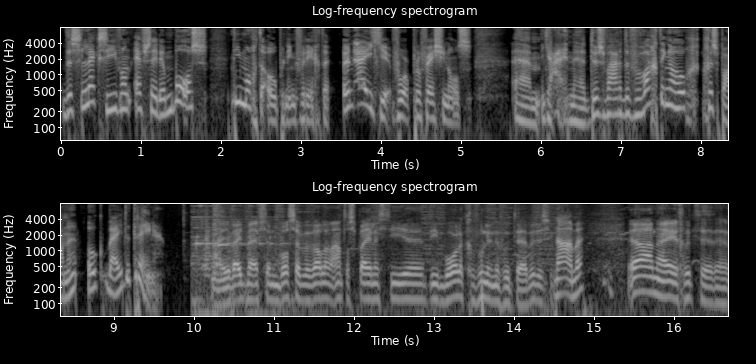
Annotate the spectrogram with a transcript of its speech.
De selectie van FC Den Bosch, die mocht de opening verrichten. Een eitje voor professionals. Ehm, ja, en dus waren de verwachtingen hoog gespannen, ook bij de trainer. Nou, je weet, bij FC Den Bosch hebben we wel een aantal spelers die, eh, die een behoorlijk gevoel in de voeten hebben. Dus ik... Namen? Ja, nee, goed. eh, we,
